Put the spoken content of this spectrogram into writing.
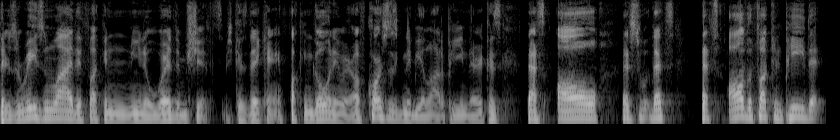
there's a reason why they fucking you know wear them shits because they can't fucking go anywhere. Of course, there's gonna be a lot of pee in there because that's all. That's that's that's all the fucking pee that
